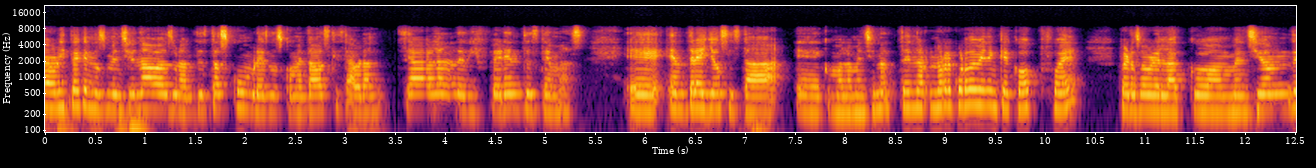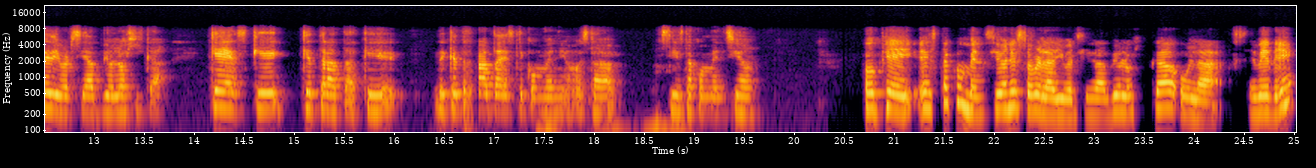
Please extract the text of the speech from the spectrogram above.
ahorita que nos mencionabas, durante estas cumbres nos comentabas que se, hablan, se hablan de diferentes temas. Eh, entre ellos está, eh, como lo mencionaste, no, no recuerdo bien en qué COP fue, pero sobre la Convención de Diversidad Biológica. ¿Qué es? ¿Qué, qué trata? ¿Qué, ¿De qué trata este convenio, esta, sí, esta convención? Ok, esta convención es sobre la diversidad biológica o la CBD.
